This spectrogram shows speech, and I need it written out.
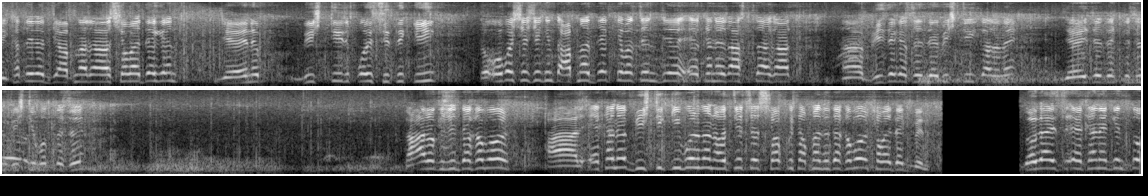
এই যে আপনারা সবাই দেখেন যে, এনে বৃষ্টির পরিস্থিতি কী। তো অবশেষে কিন্তু আপনারা দেখতে পাচ্ছেন যে, এখানে রাস্তাঘাট ভিজে গেছে যে বৃষ্টির কারণে, যে এই যে দেখতেছেন বৃষ্টি পড়তেছে। আরও কিছু দেখাবো, আর এখানে বৃষ্টি কি পরিমাণ হচ্ছে সে সব কিছু আপনাদের দেখাবো, সবাই দেখবেন। তো গাইস এখানে কিন্তু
